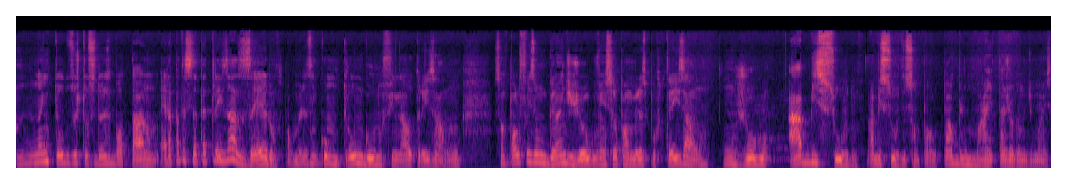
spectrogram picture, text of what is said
nem todos os torcedores botaram. Era para ter sido até 3 a 0 O Palmeiras encontrou um gol no final, 3 a 1 São Paulo fez um grande jogo, venceu o Palmeiras por 3 a 1 Um jogo absurdo, absurdo São Paulo. Pablo Maia tá jogando demais.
